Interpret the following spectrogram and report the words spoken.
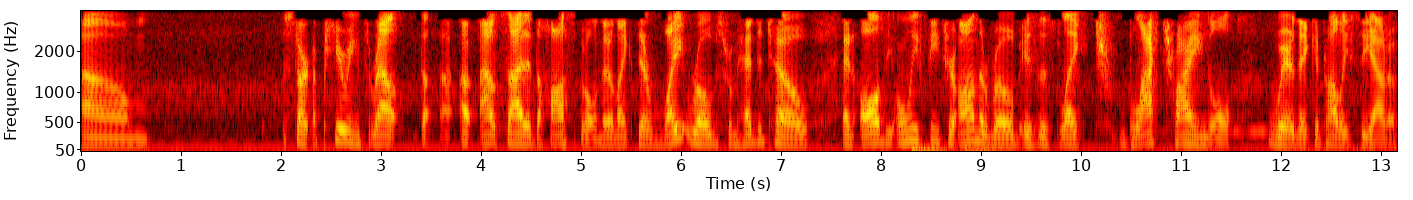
um, start appearing throughout the uh, outside of the hospital. They're like they're white robes from head to toe, and all the only feature on the robe is this like tr- black triangle where they could probably see out of.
